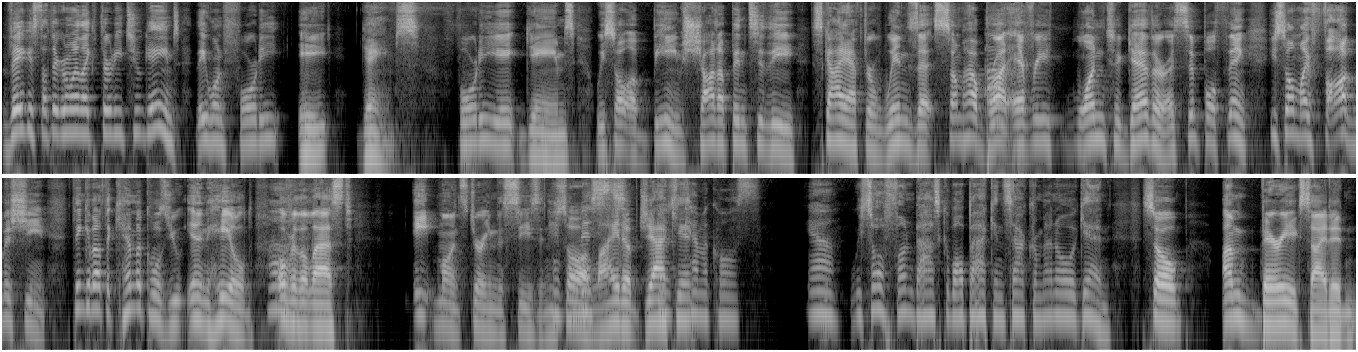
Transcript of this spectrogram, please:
Vegas thought they were going to win like 32 games. They won 48 games. 48 games. We saw a beam shot up into the sky after winds that somehow brought everyone together. A simple thing. You saw my fog machine. Think about the chemicals you inhaled over the last eight months during the season. You I've saw a light up jacket. chemicals. Yeah. We saw fun basketball back in Sacramento again. So I'm very excited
